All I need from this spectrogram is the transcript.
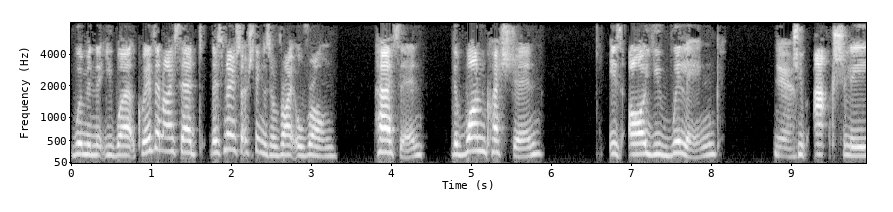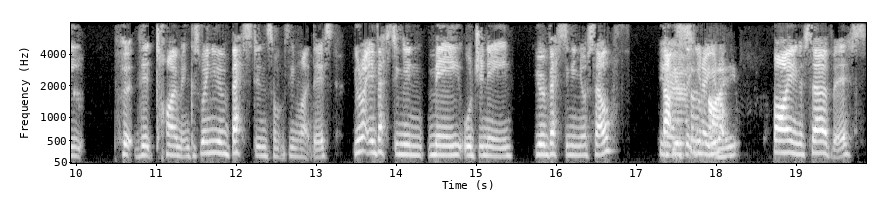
woman that you work with? And i said there's no such thing as a right or wrong person the one question is are you willing Yeah. to actually put the time in because when you invest in something like this you're not investing in me or janine you're investing in yourself Yeah. That's it, you know, you're not- buying a service,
